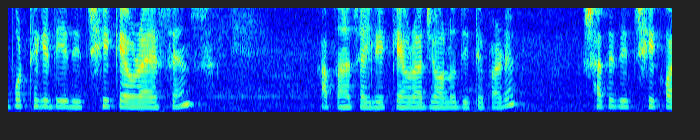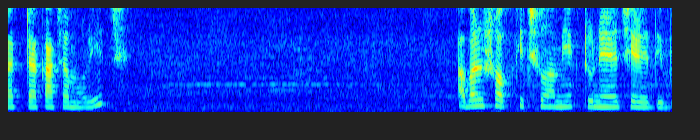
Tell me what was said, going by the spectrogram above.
উপর থেকে দিয়ে দিচ্ছি কেওড়া এসেন্স আপনারা চাইলে কেওড়া জলও দিতে পারেন। সাথে দিচ্ছি কয়েকটা কাঁচামরিচ। আবার সব কিছু আমি একটু নেড়ে চেড়ে দিব।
